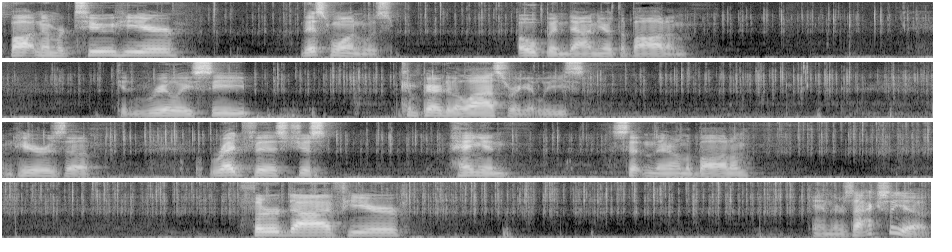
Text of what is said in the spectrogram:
Spot number two here. This one was open down here at the bottom. Could really see, compared to the last rig at least. And here's a redfish just hanging, sitting there on the bottom. Third dive here. And there's actually a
